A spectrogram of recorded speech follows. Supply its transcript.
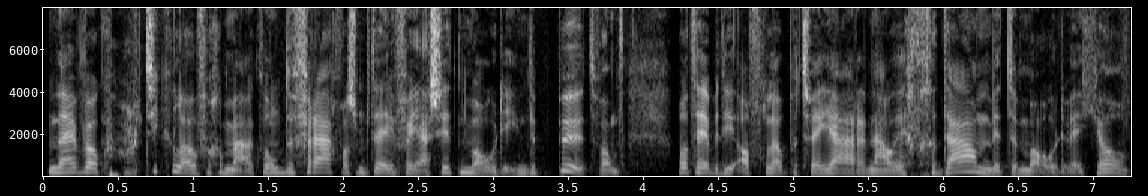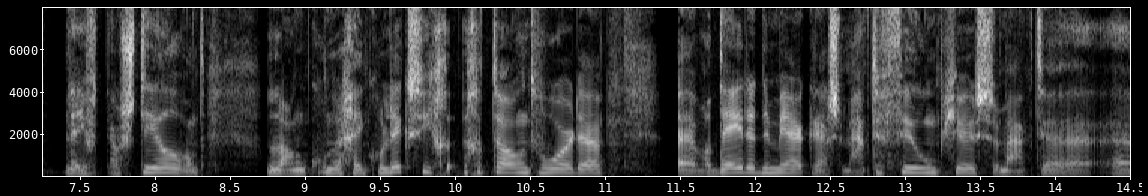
En daar hebben we ook een artikel over gemaakt. Want de vraag was meteen van ja, zit mode in de put? Want wat hebben die afgelopen twee jaren nou echt gedaan met de mode? Weet je wel, bleef het nou stil? Want lang kon er geen collectie getoond worden. Uh, wat deden de merken? Nou, ze maakten filmpjes, ze maakten uh,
